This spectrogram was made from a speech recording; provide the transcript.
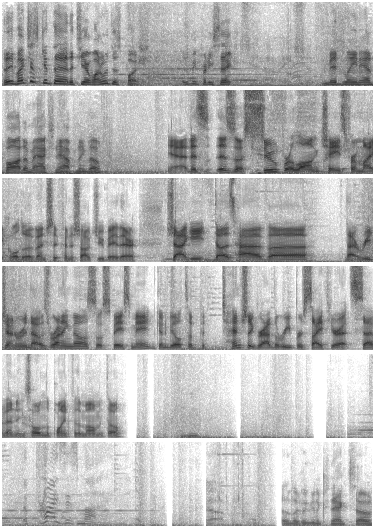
They might just get the, the tier one with this push. This would be pretty sick. Mid lane and bottom action happening though. Yeah, this this is a super long chase from Michael to eventually finish off Jubei there. Shaggy does have uh, that regen rune that was running though, so space made. Gonna be able to potentially grab the Reaper Scythe here at seven. He's holding the point for the moment though. The prize is mine. Doesn't look like they're going to connect. So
